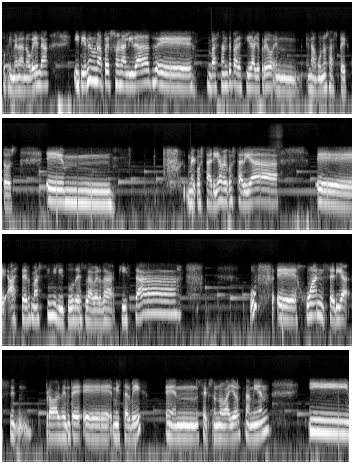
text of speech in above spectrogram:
su primera novela y tienen una personalidad eh, bastante parecida, yo creo, en, en algunos aspectos. Em, me costaría, me costaría... Eh, hacer más similitudes, la verdad. Quizá Uf, eh, Juan sería probablemente eh, Mr. Big en Sexo en Nueva York también. Y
